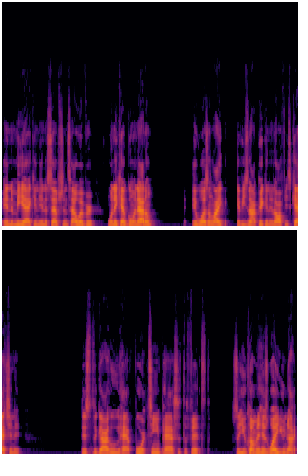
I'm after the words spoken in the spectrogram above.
in the MEAC in interceptions. However, when they kept going at him, it wasn't like if he's not picking it off, he's catching it. This is the guy who had 14 passes defensed. So you coming his way, you not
